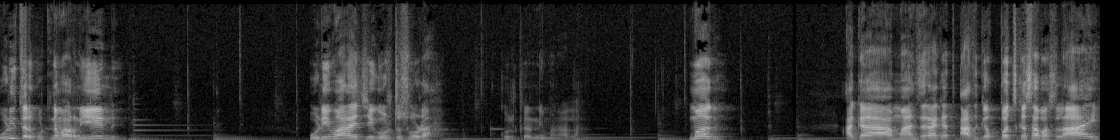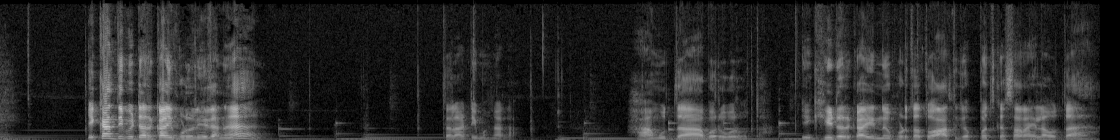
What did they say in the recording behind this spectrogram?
उडी तर कुठनं मारून येईल? उडी मारायची गोष्ट सोडा कुलकर्णी म्हणाला. मग? अगा मांजरागत आज गप्पच कसा बसलाय? एकांती बी डरकाळी फोडून येता ना. तलाटी म्हणाला. हा मुद्दा बरोबर होता. एकही डरकाळी न फोडता तो आत गप्पच कसा राहिला होता?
